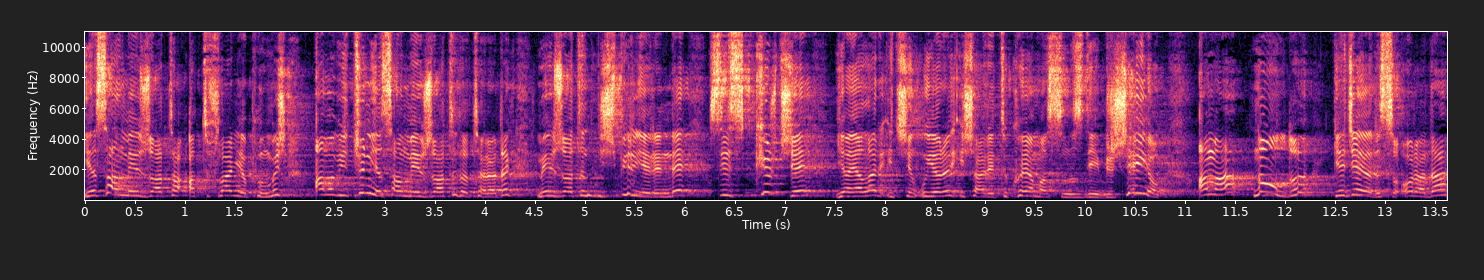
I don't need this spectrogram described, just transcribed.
Yasal mevzuata atıflar yapılmış. Ama bütün yasal mevzuatı da taradık. Mevzuatın hiçbir yerinde siz Kürtçe yayalar için uyarı işareti koyamazsınız diye bir şey yok. Ama ne oldu? Gece yarısı orada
